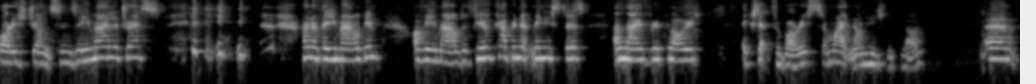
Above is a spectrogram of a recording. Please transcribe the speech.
boris johnson's email address. And i've emailed him. I've emailed a few cabinet ministers and they've replied except for boris i'm waiting on his reply um,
